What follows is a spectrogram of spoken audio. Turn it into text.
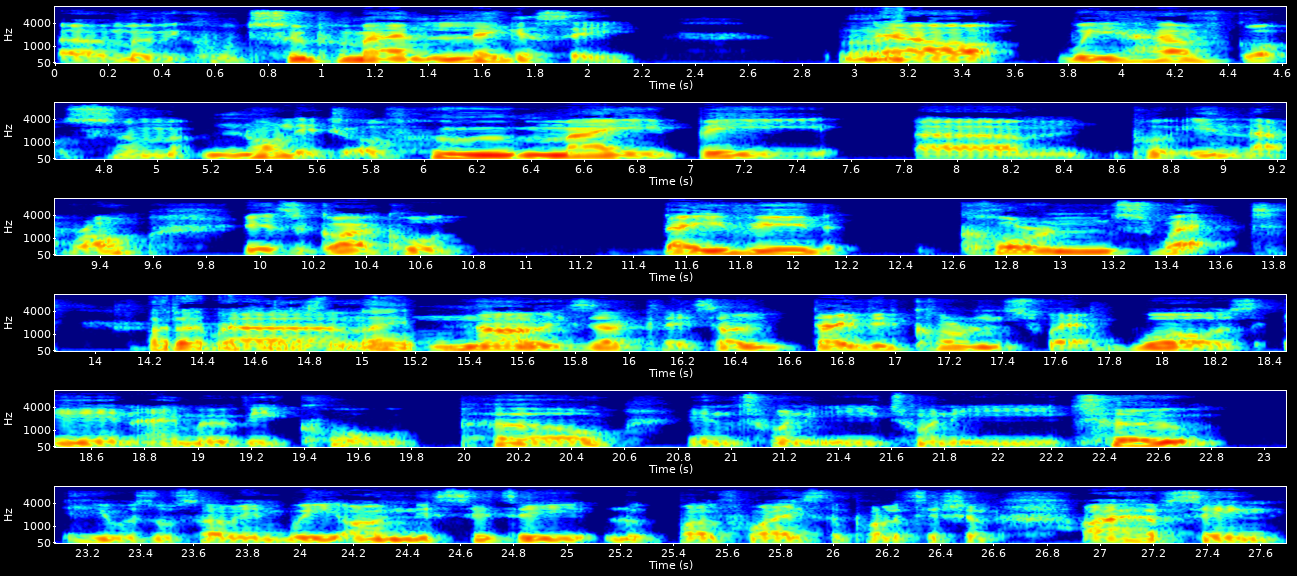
a movie called Superman Legacy. Right. Now, we have got some knowledge of who may be um, put in that role. It's a guy called David Corenswet. I don't recognise Um, the name. No, exactly. So David Corenswet was in a movie called Pearl in 2022. He was also in We Own This City, Look Both Ways, The Politician. I have seen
